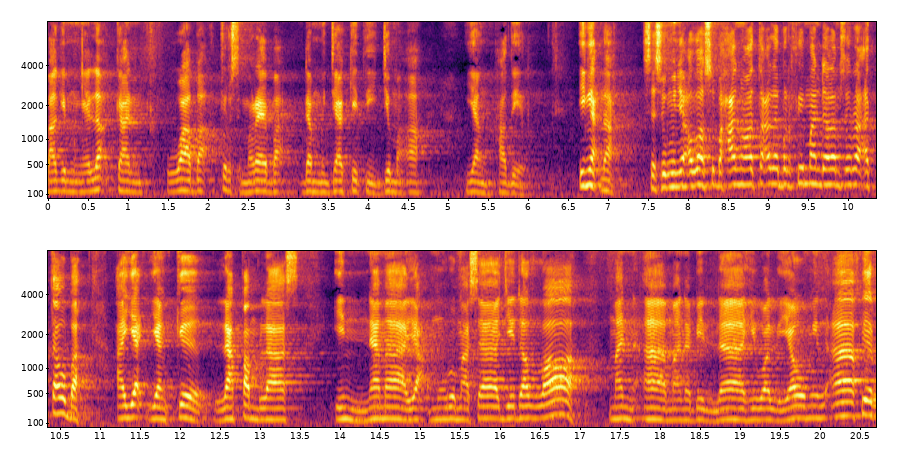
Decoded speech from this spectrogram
bagi mengelakkan wabak terus merebak dan menjakiti jemaah yang hadir. Ingatlah sesungguhnya Allah Subhanahu wa taala berfirman dalam surah At-Taubah ayat yang ke-18 Innama ya'muru masajidallah man amana billahi wal yaumil akhir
